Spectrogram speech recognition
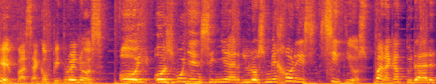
¿Qué pasa compitruenos? Hoy os voy a enseñar los mejores sitios para capturar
